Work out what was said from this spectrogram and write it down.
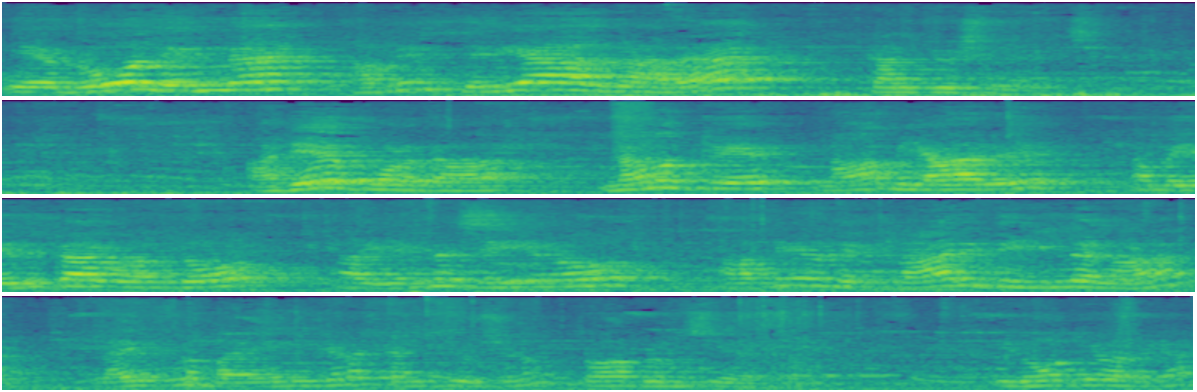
என் ரோல் என்ன? அப்படின்னு தெரியாததுனால கன்ஃபியூஷன் ஆயிடுச்சு. அதே போலதான் நமக்கு நாம் யாரு? நம்ம எதுக்காக வந்தோம்? நான் என்ன செய்யணும்? அப்படின்ற கிளாரிட்டி இல்லைன்னா லைஃப்பில் பயங்கர கன்ஃபியூஷனும் ப்ராப்ளம்ஸும் இருக்கும். இது ஓகேவா இருக்கா?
